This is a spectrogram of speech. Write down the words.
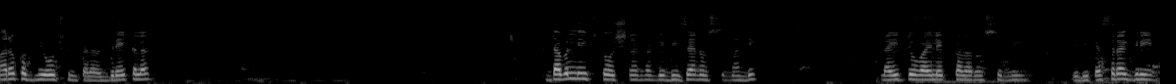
మరొక beautiful colour grey colour. Double లీఫ్తో వచ్చినటువంటి డిజైన్ వస్తుందండి. లైట్ వైలెట్ కలర్ వస్తుంది. ఇది పెసర గ్రీన్.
